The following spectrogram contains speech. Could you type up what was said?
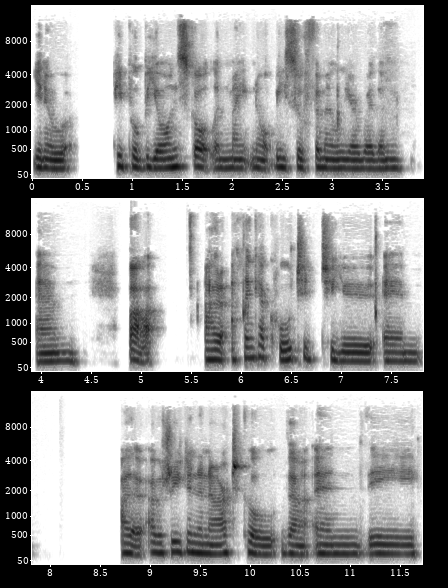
you know people beyond Scotland might not be so familiar with them. Um, but I, I, think I quoted to you. Um, I, I, was reading an article that in the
